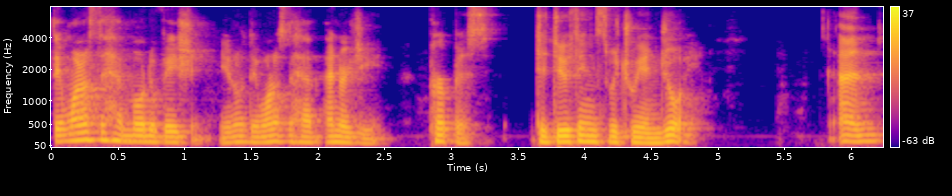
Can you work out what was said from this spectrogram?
they want us to have motivation, you know, they want us to have energy, purpose to do things which we enjoy. And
